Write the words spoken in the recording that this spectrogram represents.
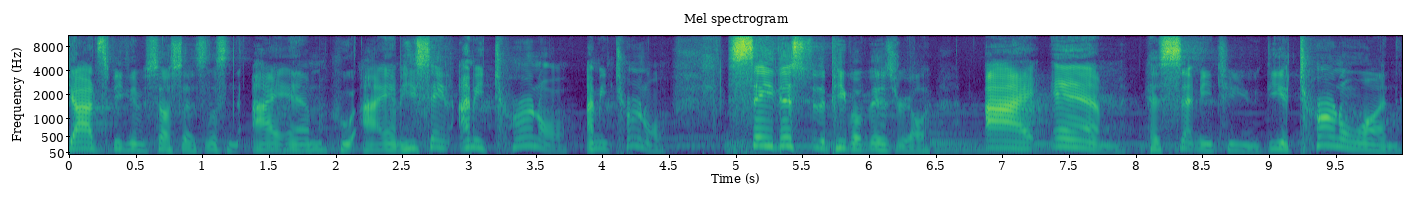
God speaking of himself says, Listen, I am who I am. He's saying, I'm eternal. I'm eternal. Say this to the people of Israel I am has sent me to you. The eternal one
